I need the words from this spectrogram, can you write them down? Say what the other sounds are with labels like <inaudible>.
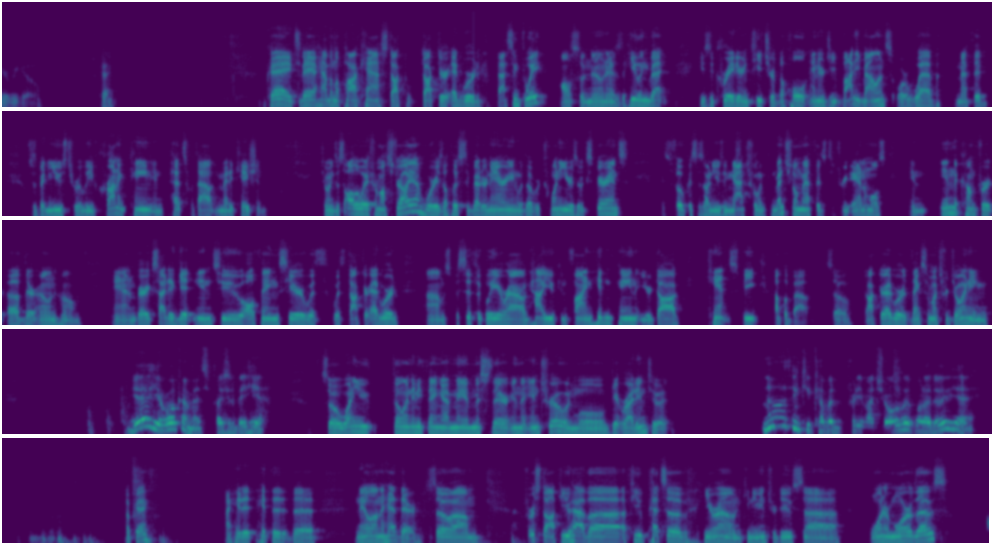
here we go. Okay. Okay, today I have on the podcast Dr. Dr. Edward Bassingthwaite, also known as the Healing Vet. He's the creator and teacher of the Whole Energy Body Balance, or WEBB method, which has been used to relieve chronic pain in pets without medication. Joins us all the way from Australia, where he's a holistic veterinarian with over 20 years of experience. His focus is on using natural and conventional methods to treat animals in, in the comfort of their own home. And I'm very excited to get into all things here with, with Dr. Edward um, specifically around how you can find hidden pain that your dog can't speak up about. So, Dr. Edward, thanks so much for joining. Yeah, you're welcome. It's a pleasure to be here. So, why don't you fill in anything I may have missed there in the intro and we'll get right into it? No, I think you covered pretty much all of it. What I do, yeah. Okay. I hit it, hit the, the nail on the head there. So, um, First off, you have a, a few pets of your own. Can you introduce uh, one or more of those?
